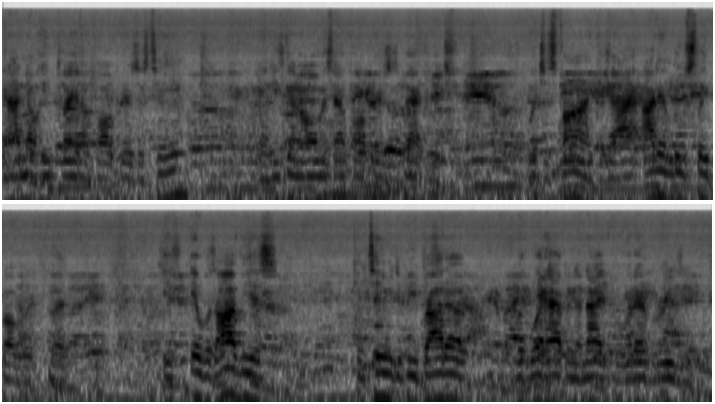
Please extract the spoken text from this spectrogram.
And I know he played on Paul Pierce's team, and he's gonna always have Paul Pierce's back, which, which is fine because I, I didn't lose sleep over it, but it, it was obvious, continued to be brought up with what happened tonight for whatever reason.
